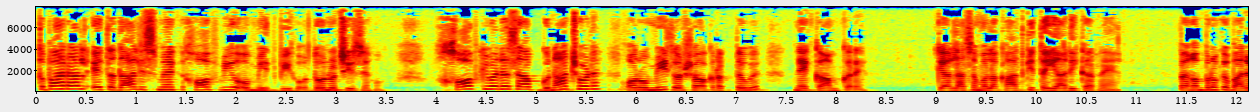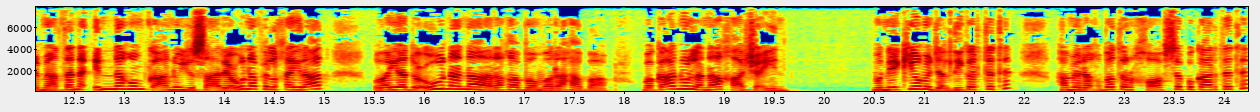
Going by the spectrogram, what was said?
تو بہرحال اعتدال اس میں کہ خوف بھی ہو، امید بھی ہو، دونوں چیزیں ہوں۔ خوف کی وجہ سے آپ گناہ چھوڑے اور امید اور شوق رکھتے ہوئے نیک کام کریں کہ اللہ سے ملاقات کی تیاری کر رہے ہیں۔ پیغمبروں کے بارے میں آتا ہے نا ان ہم کانو یوسار اون فل خیرات و ید اون نہ رغب و رحبا و کانو لنا خاشعین۔ وہ نیکیوں میں جلدی کرتے تھے، ہمیں رغبت اور خوف سے پکارتے تھے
